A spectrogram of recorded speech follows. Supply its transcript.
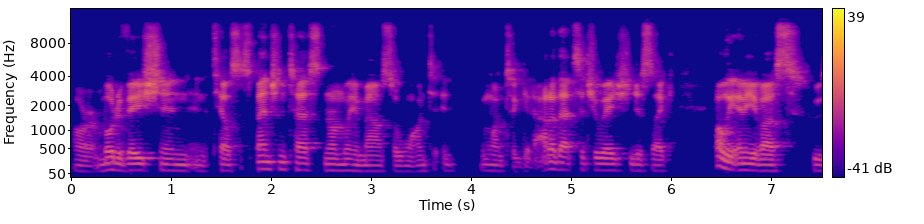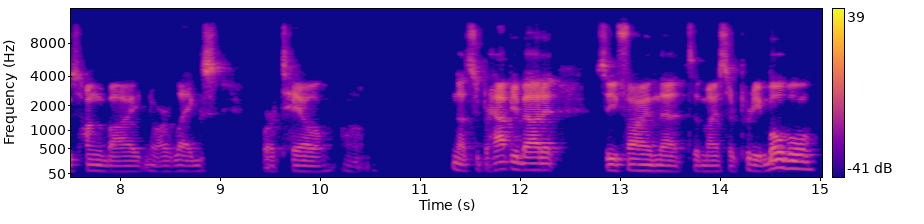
or motivation in the tail suspension test. Normally a mouse will want to want to get out of that situation, just like probably any of us who's hung by you know, our legs or a tail. Um, not super happy about it. So you find that the mice are pretty mobile.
